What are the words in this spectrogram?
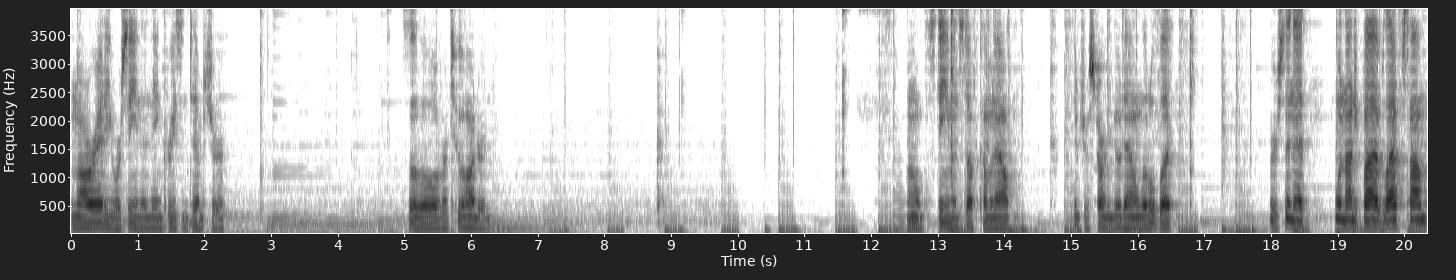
And already we're seeing an increase in temperature. So a little over 200. Oh, the steam and stuff coming out. Temperature's starting to go down a little, but we're sitting at 195 last time.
